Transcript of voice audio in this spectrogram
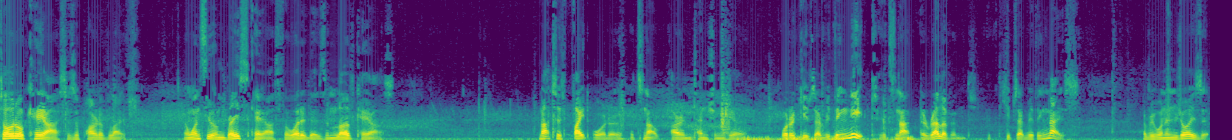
Total chaos is a part of life. And once you embrace chaos for what it is and love chaos, not to fight order, it's not our intention here. Order keeps everything neat, it's not irrelevant, it keeps everything nice. Everyone enjoys it.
